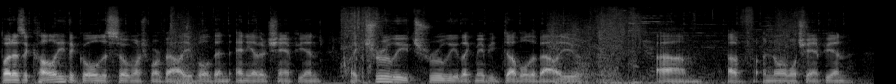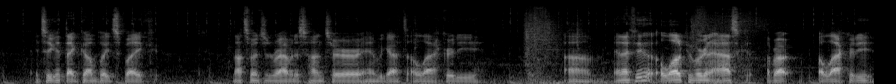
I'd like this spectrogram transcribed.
but as Akali, the gold is so much more valuable than any other champion. Like truly, truly, like maybe double the value um, of a normal champion until you get that gunblade spike. Not to mention Ravenous Hunter, and we got Alacrity. Um, and I think a lot of people are going to ask about Alacrity,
